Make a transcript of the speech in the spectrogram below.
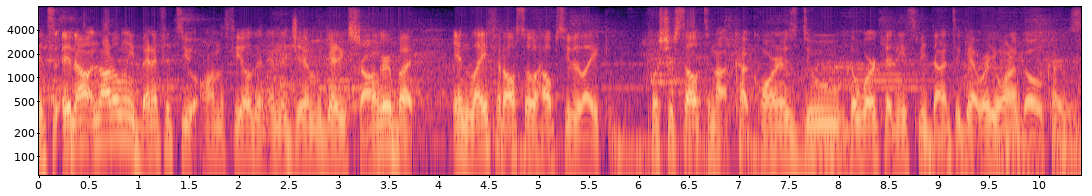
it's it not, not only benefits you on the field and in the gym getting stronger, but in life it also helps you to like push yourself to not cut corners, do the work that needs to be done to get where you want to go. Because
